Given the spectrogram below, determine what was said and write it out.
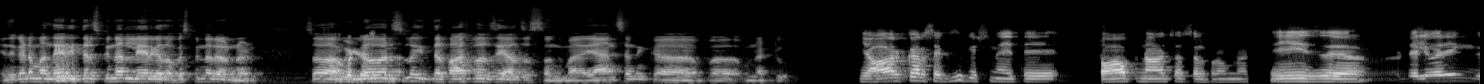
ఎందుకంటే మన దగ్గర ఇద్దరు స్పిన్నర్లు లేరు కదా! ఒక స్పిన్నరే ఉన్నాడు. సో, ఆ మిడిల్ స్పిన్నర్. ఓవర్స్‌లో ఇద్దరు ఫాస్ట్ బౌలర్స్ ఏయాల్సొస్తుంది. మా యాన్సన్ ఇంకా నట్టు. యార్కర్స్ ఎగ్జిక్యూషన్ అయితే టాప్ నాచ్ అసలు from Nat. Is delivering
